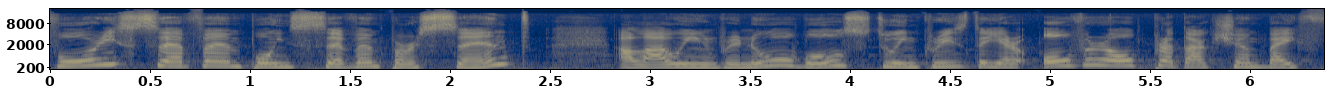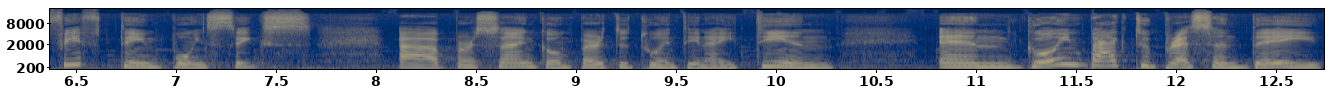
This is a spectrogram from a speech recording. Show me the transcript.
47.7%, allowing renewables to increase their overall production by 15.6 uh, percent compared to 2019. And going back to present day,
